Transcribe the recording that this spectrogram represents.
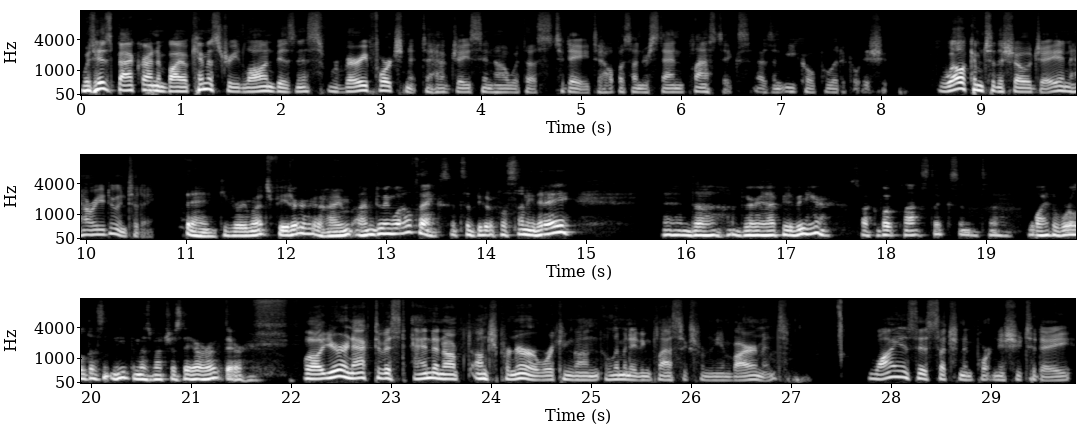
With his background in biochemistry, law, and business, we're very fortunate to have Jay Sinha with us today to help us understand plastics as an eco political issue. Welcome to the show, Jay, and how are you doing today? Thank you very much, Peter. I'm, I'm doing well, thanks. It's a beautiful sunny day and uh, I'm very happy to be here. Talk about plastics and uh, why the world doesn't need them as much as they are out there. Well, you're an activist and an entrepreneur working on eliminating plastics from the environment. Why is this such an important issue today,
